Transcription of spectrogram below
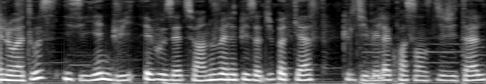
Hello à tous, ici Yen Bui et vous êtes sur un nouvel épisode du podcast Cultiver la croissance digitale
